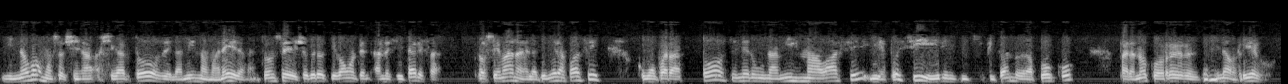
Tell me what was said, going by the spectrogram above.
y no vamos a llegar todos de la misma manera. Entonces yo creo que vamos a necesitar esas dos semanas de la primera fase como para todos tener una misma base y después sí ir intensificando de a poco para no correr determinados riesgos.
